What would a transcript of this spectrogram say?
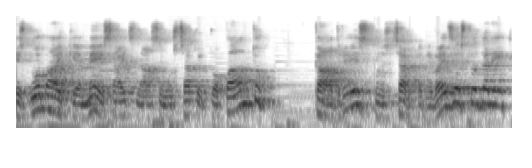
Es domāju, ka ja mēs aicināsim uz 4. pantu kādreiz, un es ceru, ka nevajadzēs to darīt,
